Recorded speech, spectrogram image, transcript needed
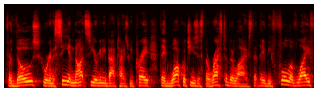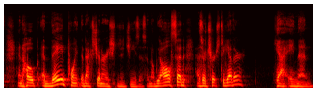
for those who are going to see and not see or going to be baptized. We pray they'd walk with Jesus the rest of their lives, that they'd be full of life and hope, and they'd point the next generation to Jesus. And we all said, as our church together, yeah, amen.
